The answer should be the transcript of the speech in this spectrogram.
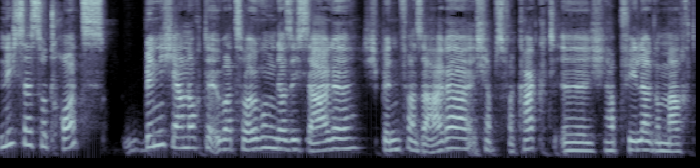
nichtsdestotrotz bin ich ja noch der Überzeugung, dass ich sage, ich bin Versager, ich habe es verkackt, äh, ich habe Fehler gemacht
